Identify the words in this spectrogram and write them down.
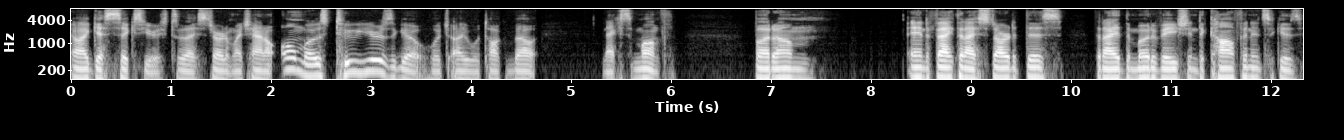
oh, I guess six years because I started my channel almost two years ago, which I will talk about next month. But, um, and the fact that I started this, that I had the motivation, the confidence, because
